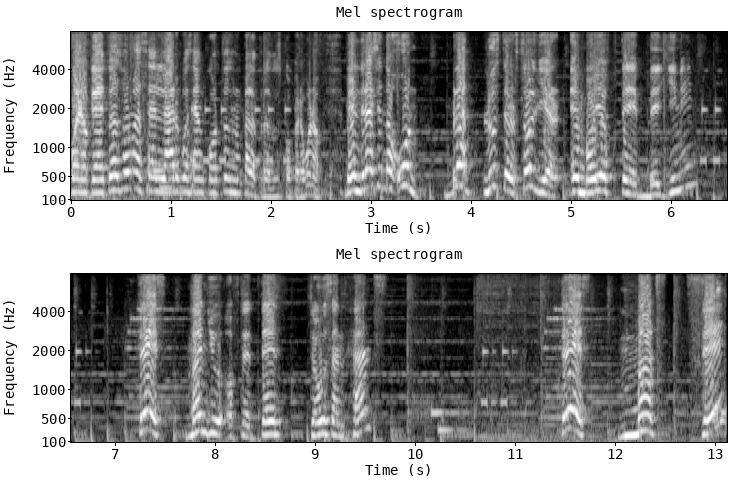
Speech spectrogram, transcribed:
Bueno, que de todas formas sean largos, sean cortos, nunca lo traduzco, pero bueno. Vendrá siendo un Black Luster Soldier en Boy of the Beginning. 3. Manju of the 10,000 Hands. 3. Max C.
